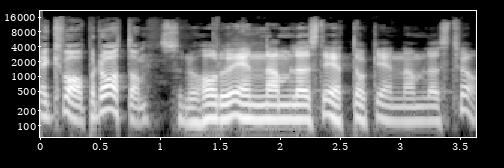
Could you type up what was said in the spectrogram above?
är kvar på datorn. Så nu har du en namnlöst 1 och en namnlöst 2.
